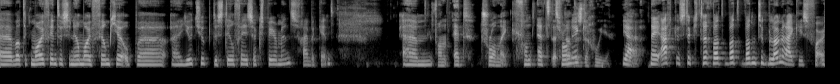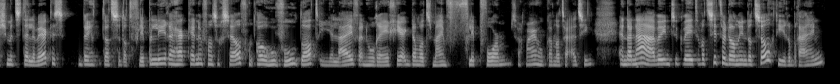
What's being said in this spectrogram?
Uh, wat ik mooi vind, is een heel mooi filmpje op uh, uh, YouTube, de Stillface Experiments, vrij bekend. Um, van Edtronic. Van Edtronic. Dat, dat is de goede. Ja, ja, nee, eigenlijk een stukje terug. Wat, wat, wat natuurlijk belangrijk is voor als je met stellen werkt, is dat ze dat flippen leren herkennen van zichzelf. Van, oh, hoe voelt dat in je lijf en hoe reageer ik dan? Wat is mijn flipvorm, zeg maar? Hoe kan dat eruit zien? En daarna wil je natuurlijk weten, wat zit er dan in dat zoogdierenbrein,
